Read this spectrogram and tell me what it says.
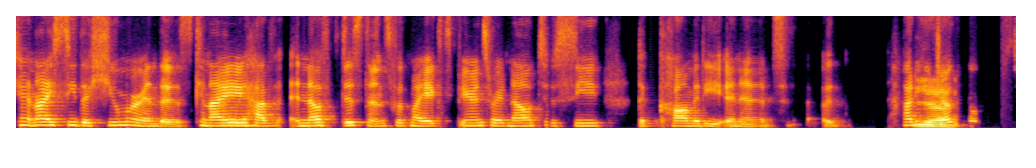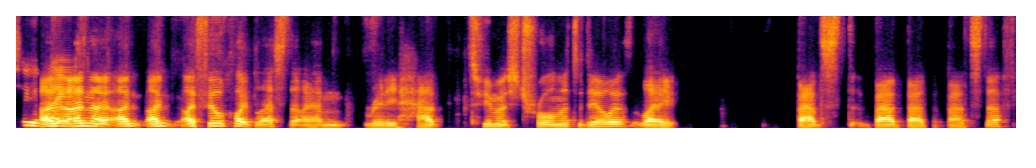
can i see the humor in this can i have enough distance with my experience right now to see the comedy in it Uh, how do you Yeah. juggle those two I, like- I know I'm, I'm I feel quite blessed that I haven't really had too much trauma to deal with, like bad, st- bad, bad, bad stuff.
